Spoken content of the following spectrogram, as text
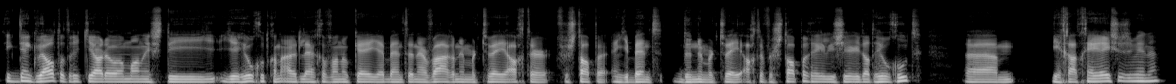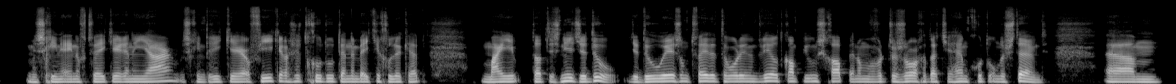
ik denk wel dat Ricciardo een man is die je heel goed kan uitleggen van oké, jij bent een ervaren nummer twee achter Verstappen en je bent de nummer twee achter Verstappen, realiseer je dat heel goed. Ehm, je gaat geen races winnen. Misschien één of twee keer in een jaar. Misschien drie keer of vier keer als je het goed doet en een beetje geluk hebt. Maar dat is niet je doel. Je doel is om tweede te worden in het wereldkampioenschap en om ervoor te zorgen dat je hem goed ondersteunt. Um,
